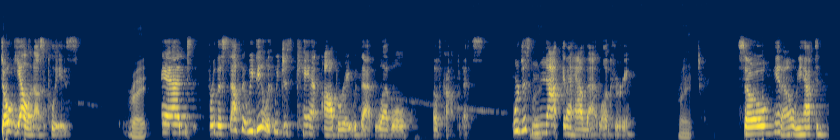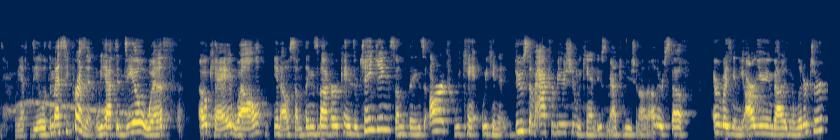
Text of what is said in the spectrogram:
Don't yell at us, please. Right. And for the stuff that we deal with, we just can't operate with that level of confidence. We're just Right. not going to have that luxury. Right. So, you know, we have to we have to deal with the messy present. We have to deal with okay, well, you know, some things about hurricanes are changing, some things aren't. We can't we can do some attribution, we can't do some attribution on other stuff. Everybody's going to be arguing about it in the literature,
